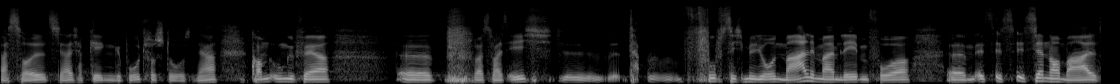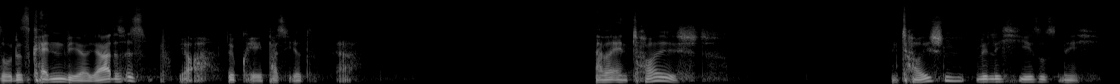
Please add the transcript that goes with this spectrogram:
was soll's, ja, ich habe gegen ein Gebot verstoßen, ja. Kommt ungefähr, äh, was weiß ich, äh, 50 Millionen Mal in meinem Leben vor. Ähm, es, es ist ja normal so, das kennen wir, ja. Das ist, ja, okay, passiert, ja. Aber enttäuscht, enttäuschen will ich Jesus nicht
